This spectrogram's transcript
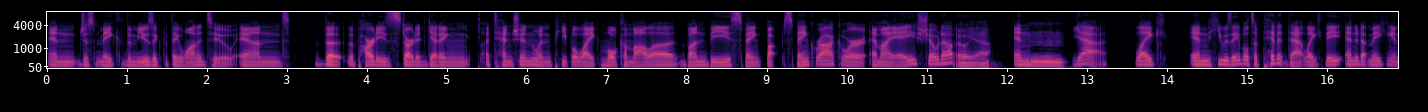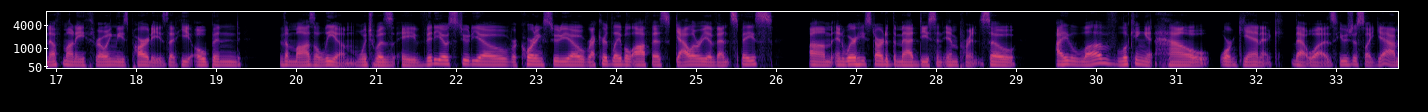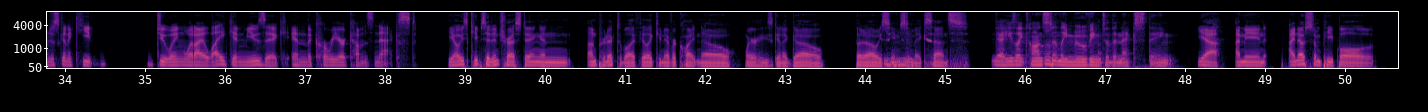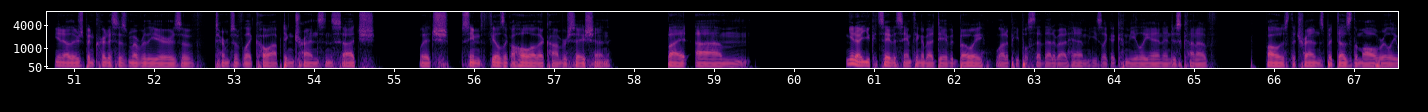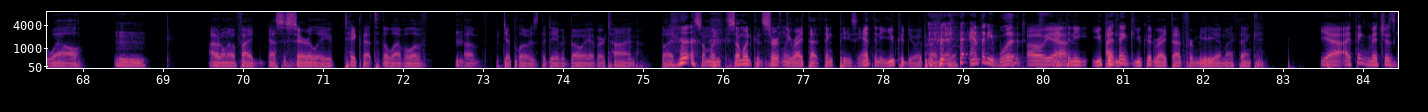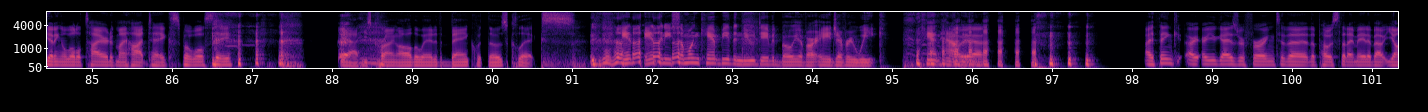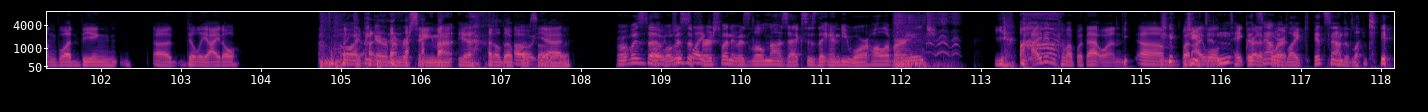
and just make the music that they wanted to. And the the parties started getting attention when people like Molkamala, Bun B, Spank Spank Rock, or MIA showed up. oh yeah. And Mm, yeah, like, and he was able to pivot that. Like, they ended up making enough money throwing these parties that he opened the Mausoleum, which was a video studio, recording studio, record label office, gallery event space, um, and where he started the Mad Decent imprint. So I love looking at how organic that was. He was just like, yeah, I'm just going to keep doing what I like in music, and the career comes next. He always keeps it interesting and unpredictable. I feel like you never quite know where he's gonna go, but it always seems to Mhm. make sense. yeah, he's like constantly moving to the next thing. Yeah, I mean, I know some people. You know, there's been criticism over the years of terms of like co-opting trends and such, which seems feels like a whole other conversation. But um, you know, you could say the same thing about David Bowie. A lot of people said that about him. He's like a chameleon and just kind of follows the trends, but does them all really well. hmm I don't know if I'd necessarily take that to the level of Hmm. of Diplo as the David Bowie of our time, but someone someone could certainly write that think piece. Anthony, you could do it probably. Anthony would. Oh yeah, Anthony, you could I could think- you could write that for Medium. I think. yeah. I think Mitch is getting a little tired of my hot takes, but we'll see. Yeah, he's crying all the way to the bank with those clicks. An- Anthony, someone can't be the new David Bowie of our age every week. Can't Oh happen. yeah. I think are, are you guys referring to the the post that I made about Yungblud being uh, Billy Idol? Oh, oh, I think I remember seeing that. Yeah. I don't know if Oh, I saw yeah. that. What was the So What was the like- first one? It was Lil Nas X is the Andy Warhol of our age. Yeah, I didn't come up with that one, um, but You I will didn't? take credit it sounded for it. Like it sounded like you.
